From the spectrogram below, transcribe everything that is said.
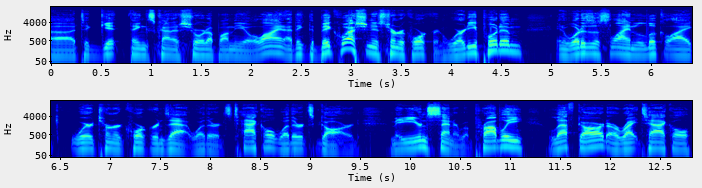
uh, to get things kind of short up on the O line. I think the big question is Turner Corcoran. Where do you put him, and what does this line look like where Turner Corcoran's at? Whether it's tackle, whether it's guard, maybe you're in center, but probably left guard or right tackle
